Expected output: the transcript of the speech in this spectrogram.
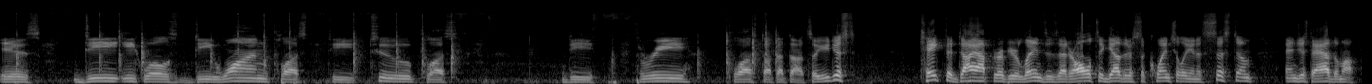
is d equals d1 plus d2 plus d 3 plus dot dot dot. So, you just take the diopter of your lenses that are all together sequentially in a system and just add them up.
